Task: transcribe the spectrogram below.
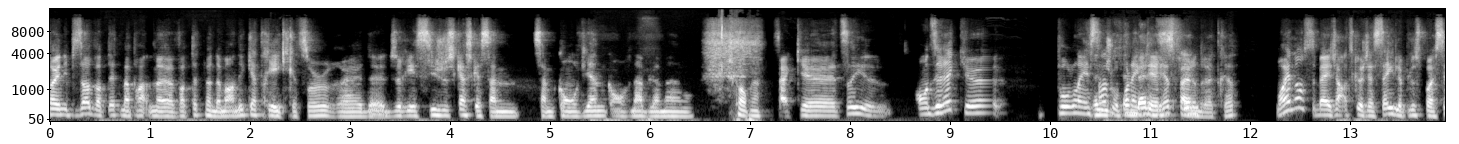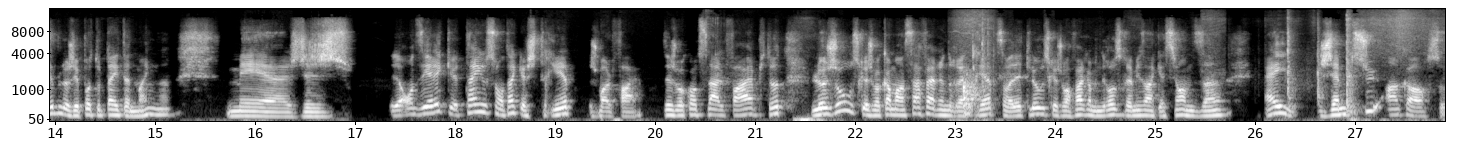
Un épisode va peut-être me, prendre- me- va peut-être me demander quatre réécritures euh, de- du récit jusqu'à ce que ça me, ça me convienne convenablement. je comprends. Fait que, tu sais, on dirait que pour l'instant, je vois pas l'intérêt de faire une retraite. Ouais, non, c'est ben, genre, en tout cas, j'essaye le plus possible. là. J'ai pas tout le temps été de même. là. Mais euh, j'- on dirait que tant et aussi longtemps que je tripe, je vais le faire. Je vais continuer à le faire. Puis tout. Le jour où ce que je vais commencer à faire une retraite, ça va être là où ce que je vais faire comme une grosse remise en question en me disant Hey, j'aime-tu encore ça?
